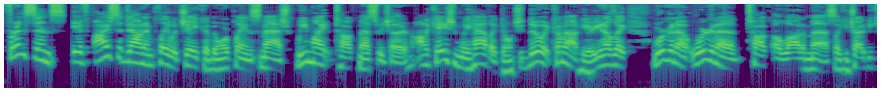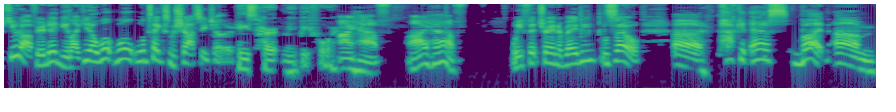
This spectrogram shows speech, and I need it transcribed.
For instance, if I sit down and play with Jacob and we're playing Smash, we might talk mess to each other. On occasion, we have like, "Don't you do it? Come out here." You know, like we're gonna we're gonna talk a lot of mess. Like you try to be cute off here, didn't you? Like you know, we'll we'll we'll take some shots at each other. He's hurt me before. I have, I have. Wii Fit Trainer, baby. So, uh, pocket S, but um.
